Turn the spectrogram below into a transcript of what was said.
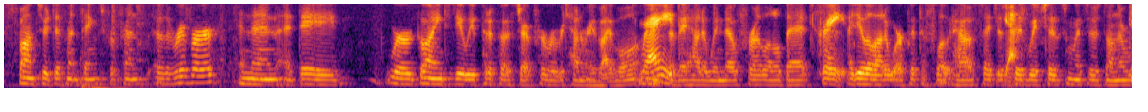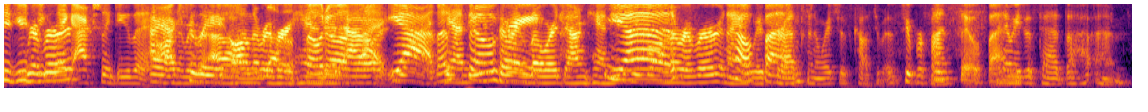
sponsored different things for Friends of the River, and then they were going to do. We put a poster up for Rivertown Revival, and so they had a window for a little bit. Great. I do a lot of work with the Float House. I just Yes. did Witches and Wizards on the River. Did you river. do, like actually do the I on the actually river? Oh, on the river handed out that. Yeah, that's candy. so great. I lowered down candy to people on the river, and How I was fun. dressed in a witch's costume. It was super fun. That's so fun. And then we just had the um,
